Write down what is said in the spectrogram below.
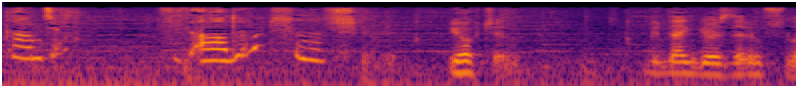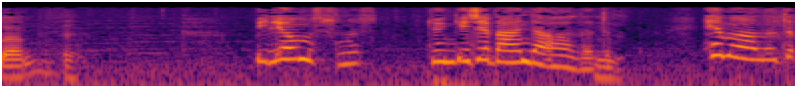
Namık amca. Siz ağlıyor musunuz? Yok canım. Birden gözlerim sulandı da. Biliyor musunuz? Dün gece ben de ağladım. Hem ağladım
